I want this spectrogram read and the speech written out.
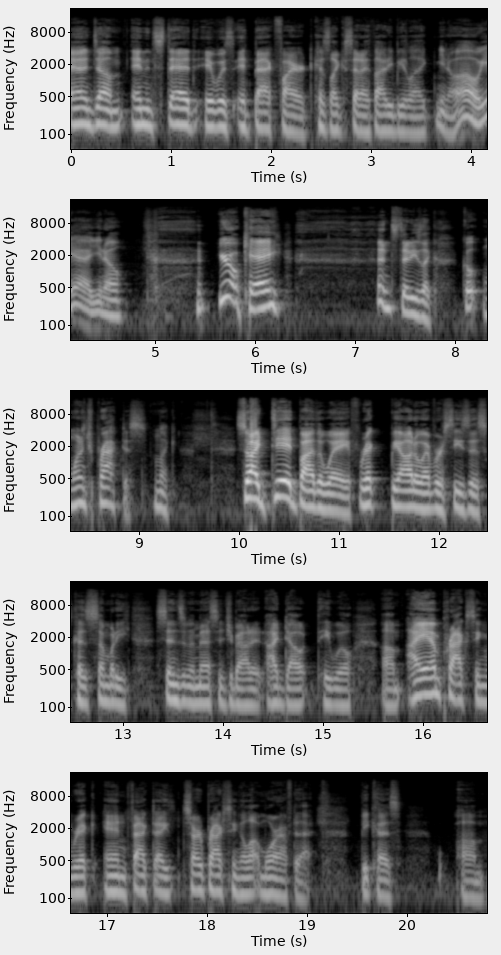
And um, and instead it was it backfired because, like I said, I thought he'd be like, you know, oh yeah, you know, you're okay. instead, he's like, go, why don't you practice? I'm like. So I did, by the way. If Rick Beato ever sees this because somebody sends him a message about it, I doubt he will. Um, I am practicing Rick, and in fact, I started practicing a lot more after that because, um,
